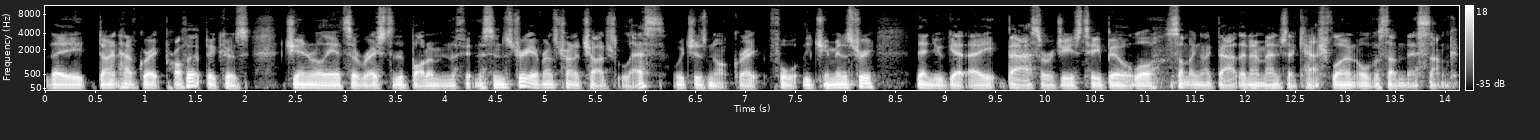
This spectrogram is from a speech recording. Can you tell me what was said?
they don't have great profit because generally it's a race to the bottom in the fitness industry. Everyone's trying to charge less, which is not great for the gym industry. Then you get a BAS or a GST bill or something like that. They don't manage their cash flow and all of a sudden they're sunk.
